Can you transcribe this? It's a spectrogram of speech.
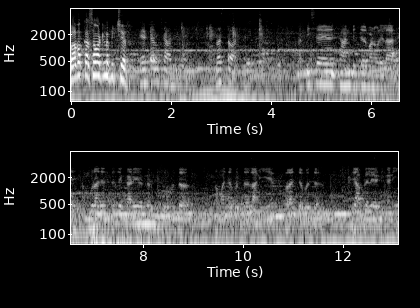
बाबा कसा वाटला पिक्चर एकदम छान. मस्त वाटलं. अतिशय छान पिक्चर बनवलेला आहे. शंभूराजांचं जे कार्य कर्तृत्व होतं समाजाबद्दल आणि स्वराज्याबद्दल ते आपल्याला या ठिकाणी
